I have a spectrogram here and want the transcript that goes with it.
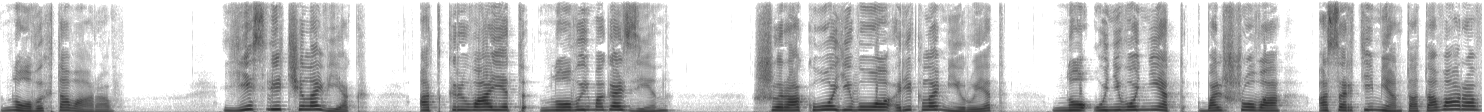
новых товаров. Если человек открывает новый магазин, широко его рекламирует, но у него нет большого ассортимента товаров,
